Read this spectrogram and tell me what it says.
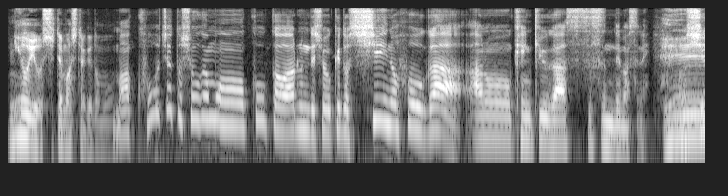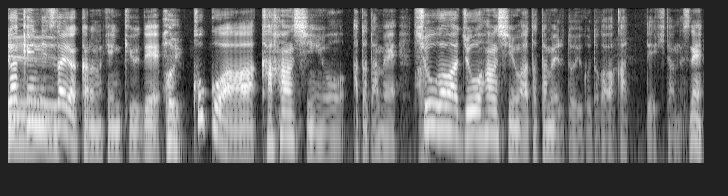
匂いをしてましたけども。まあ紅茶と生姜も効果はあるんでしょうけど C の方があの研究が進んでますね。滋賀県立大学からの研究で、はい、ココアは下半身を温め生姜は上半身を温めるということが分かってきたんですね。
